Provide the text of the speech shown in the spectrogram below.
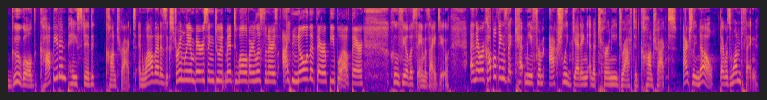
Googled, copied and pasted contract. And while that is extremely embarrassing to admit to all of our listeners, I know that there are people out there who feel the same as I do. And there were a couple things that kept me from actually getting an attorney drafted contract. Actually, no, there was one thing.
